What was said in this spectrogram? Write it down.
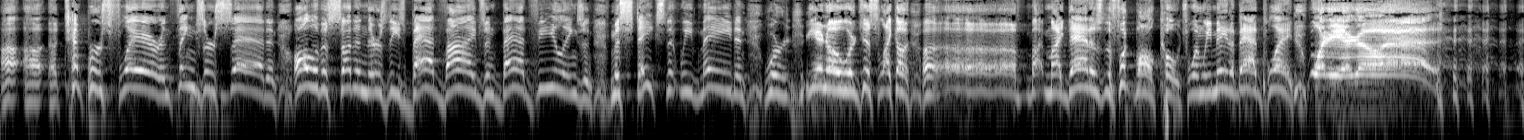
uh, uh, tempers flare, and things are said, and all of a sudden there's these bad vibes and bad feelings and mistakes that we've made, and we're you know we're just like a, a, a my, my dad is the football coach when we made a bad play. What are you doing?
